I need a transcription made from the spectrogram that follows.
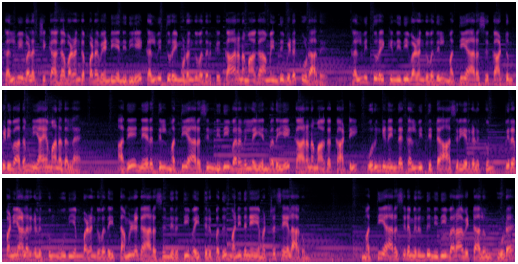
கல்வி வளர்ச்சிக்காக வழங்கப்பட வேண்டிய நிதியை கல்வித்துறை முடங்குவதற்கு காரணமாக அமைந்து விடக்கூடாது கல்வித்துறைக்கு நிதி வழங்குவதில் மத்திய அரசு காட்டும் பிடிவாதம் நியாயமானதல்ல. அதே நேரத்தில் மத்திய அரசின் நிதி வரவில்லை என்பதையே காரணமாக காட்டி ஒருங்கிணைந்த கல்வித் திட்ட ஆசிரியர்களுக்கும் பிற பணியாளர்களுக்கும் ஊதியம் வழங்குவதை தமிழக அரசு நிறுத்தி வைத்திருப்பது மனிதநேயமற்ற செயலாகும். மத்திய அரசிடமிருந்து நிதி வராவிட்டாலும் கூட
